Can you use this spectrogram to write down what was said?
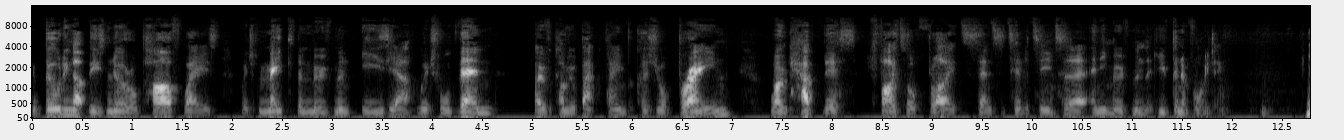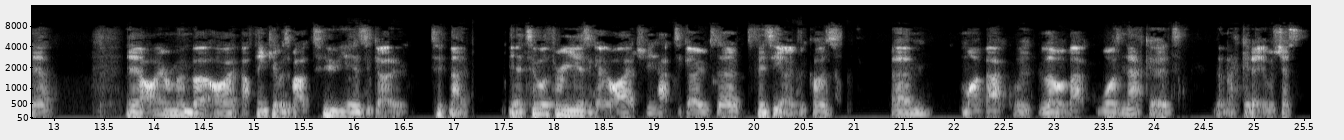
you're building up these neural pathways which make the movement easier, which will then overcome your back pain because your brain won't have this fight or flight sensitivity to any movement that you've been avoiding. Yeah. Yeah, I remember I, I think it was about two years ago. Two, no, yeah, two or three years ago, I actually had to go to physio because um, my back was lower back was knackered. The knackered it was just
